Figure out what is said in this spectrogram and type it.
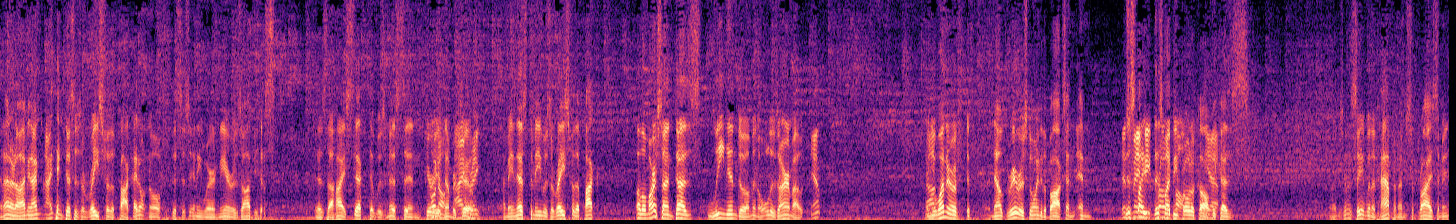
And I don't know. I mean, I'm, I think this is a race for the puck. I don't know if this is anywhere near as obvious as the high stick that was missed in period oh, no, number I two. agree. I mean, this to me was a race for the puck. Although Marson does lean into him and hold his arm out, Yep. and Uh, you wonder if, if now Greer is going to the box, and and this, may might be this might be protocol Yeah. because I was going to say when it happened, I'm surprised. I mean,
